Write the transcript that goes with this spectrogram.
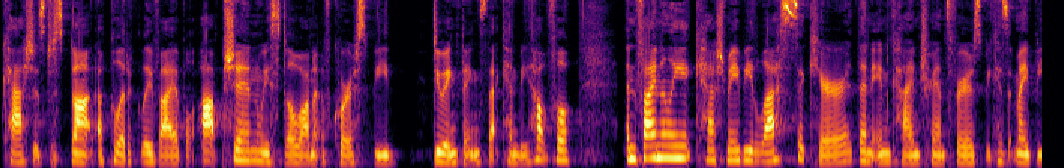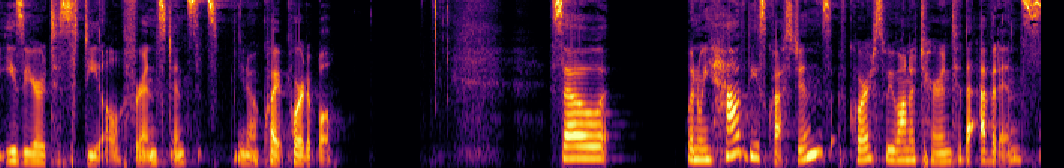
cash is just not a politically viable option, we still want to, of course, be doing things that can be helpful. And finally, cash may be less secure than in-kind transfers because it might be easier to steal. For instance, it's, you know, quite portable. So when we have these questions, of course, we want to turn to the evidence.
